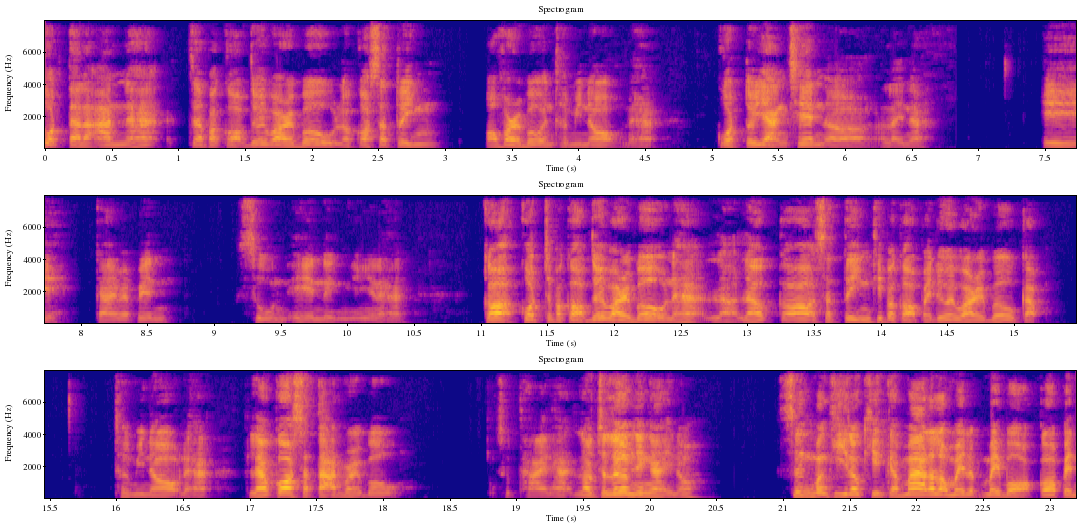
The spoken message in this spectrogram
กฎแต่ละอันนะฮะ จะประกอบด้วย variable แล้วก็ string of variable and terminal นะฮะ กฎตัวอย่างเช่นเอ่ออะไรนะ a กลายมาเป็น 0 a 1อย่างเงี้ยนะฮะก็กฎจะประกอบด้วย variable นะฮะแล้วแล้วก็ string ที่ประกอบไปด้วย variable กับ terminal นะฮะแล้วก็ start variable สุดท้ายนะฮะเราจะเริ่มยังไงเนาะซึ่งบางทีเราเขียนกัมมาแล้วเราไม่ไม่บอกก็เป็น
